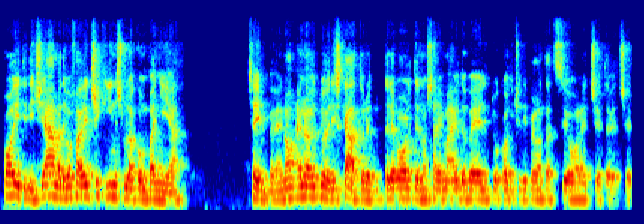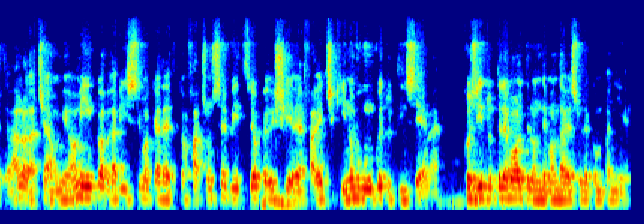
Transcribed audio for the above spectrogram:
poi ti dici, ah, ma devo fare il check-in sulla compagnia. Sempre, no? È una rottura di scatole, tutte le volte non sai mai dov'è il tuo codice di prenotazione, eccetera, eccetera. Allora c'è un mio amico bravissimo che ha detto, faccio un servizio per riuscire a fare il check-in ovunque tutti insieme. Così tutte le volte non devo andare sulle compagnie.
